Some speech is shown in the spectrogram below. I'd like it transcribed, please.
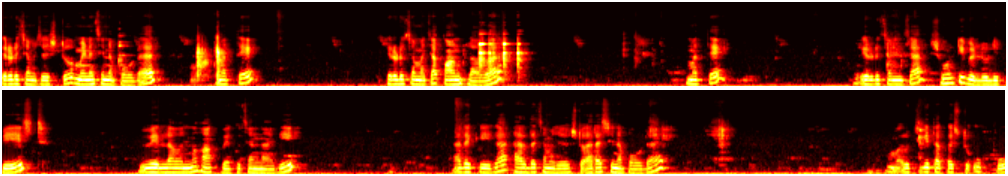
ಎರಡು ಚಮಚದಷ್ಟು ಮೆಣಸಿನ ಪೌಡರ್ ಮತ್ತು ಎರಡು ಚಮಚ ಕಾರ್ನ್ಫ್ಲವರ್ ಮತ್ತು ಎರಡು ಚಮಚ ಶುಂಠಿ ಬೆಳ್ಳುಳ್ಳಿ ಪೇಸ್ಟ್ ಇವೆಲ್ಲವನ್ನು ಹಾಕಬೇಕು ಚೆನ್ನಾಗಿ. ಅದಕ್ಕೆ ಈಗ ಅರ್ಧ ಚಮಚದಷ್ಟು ಅರಶಿನ ಪೌಡರ್ ರುಚಿಗೆ ತಕ್ಕಷ್ಟು ಉಪ್ಪು,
